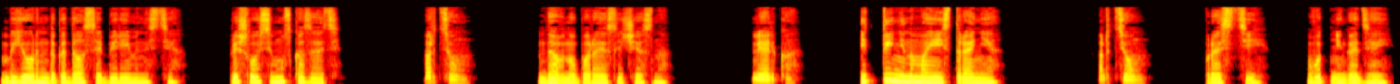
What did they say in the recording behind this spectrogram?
Бьорн догадался о беременности. Пришлось ему сказать. Артём. Давно пора, если честно. Лялька. И ты не на моей стороне. Артём. Прости. Вот негодяй.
